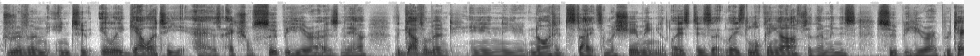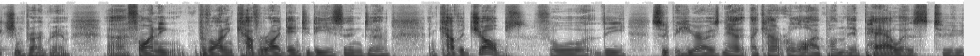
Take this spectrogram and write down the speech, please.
driven into illegality as actual superheroes now. The government in the United States, I'm assuming at least, is at least looking after them in this superhero protection program, uh, finding providing cover identities and um, and cover jobs for the superheroes now that they can't rely upon their powers to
